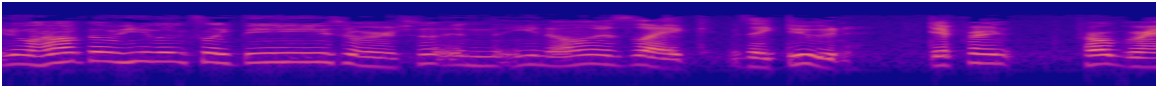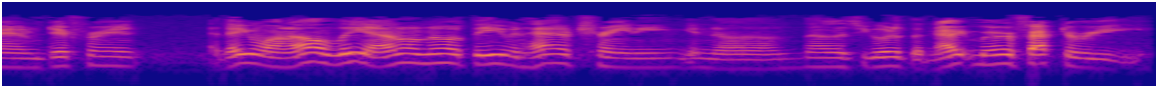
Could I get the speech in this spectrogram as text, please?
you know how come he looks like this or something? You know, it's like it's like, dude, different program, different. I think on all elite, I don't know if they even have training. You know, now that you go to the Nightmare Factory.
